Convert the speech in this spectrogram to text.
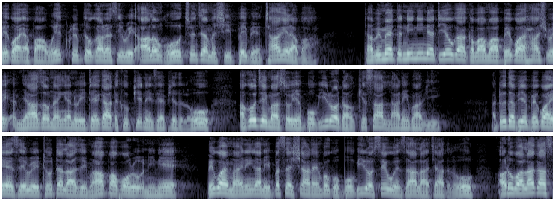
Bitcoin အပါအဝင် cryptocurrency တွေအားလုံးကိုချွင်းချက်မရှိပိတ်ပင်ထားခဲ့တာပါ။ ဒါပေမဲ့တနည်းနည်းနဲ့တရုတ်ကကမ္ဘာမှာ Bitcoin hash rate အများဆုံးနိုင်ငံတွေတဲကတစ်ခုဖြစ်နေဆဲဖြစ်သလိုအခုချိန်မှာဆိုရင်ပိုပြီးတော့တောင်ခေတ်စားလာနေပါပြီ။အထူးသဖြင့် Bitcoin ရဲ့ဈေးတွေထိုးတက်လာချိန်မှာပေါပေါ်ရိုအနေနဲ့ Bitcoin mining ကနေပတ်သက်ရှာနိုင်ဖို့ကိုပို့ပြီးတော့စိတ်ဝင်စားလာကြသလိုအော်တိုဘာလကစ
